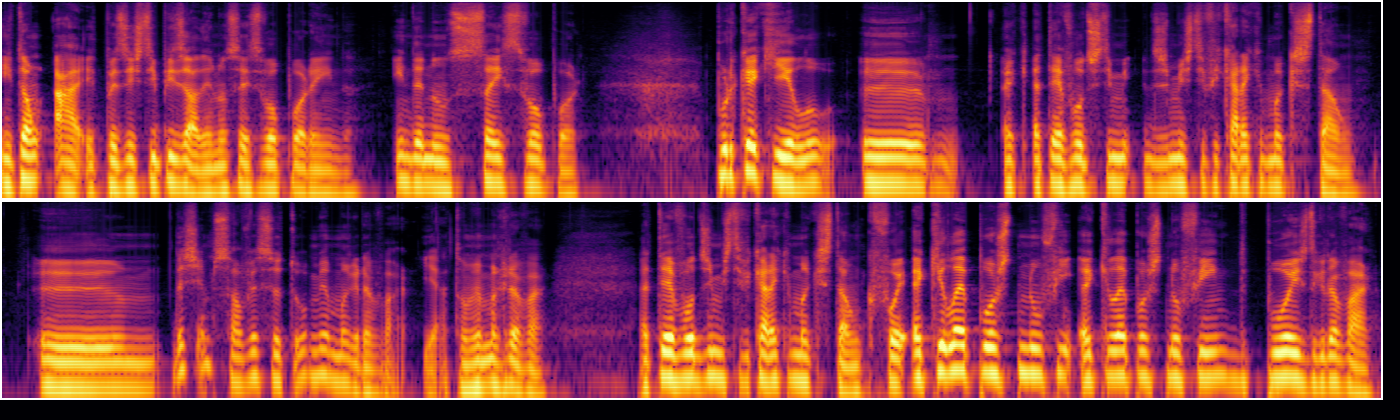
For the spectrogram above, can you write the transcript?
Então, ah, e depois este episódio, não sei se vou pôr ainda. Ainda não sei se vou pôr. Porque aquilo, uh, até vou desmistificar aqui uma questão. Uh, Deixem-me só ver se eu estou mesmo a gravar. Yeah, estou mesmo a gravar. Até vou desmistificar aqui uma questão, que foi, aquilo é posto no fim, aquilo é posto no fim depois de gravar.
